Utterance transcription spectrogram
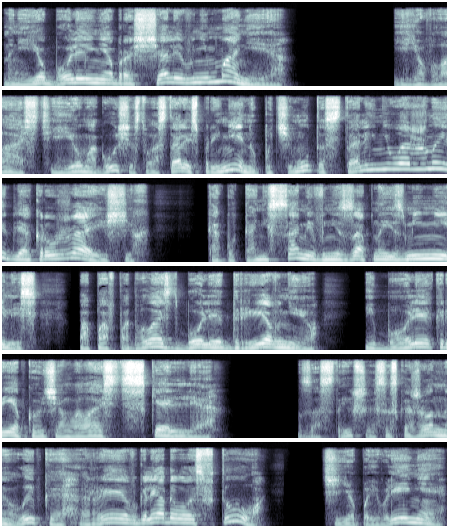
на нее более не обращали внимания. Ее власть, ее могущество остались при ней, но почему-то стали неважны для окружающих, как будто они сами внезапно изменились, попав под власть более древнюю и более крепкую, чем власть Скелли. Застывшая с искаженной улыбкой, Рея вглядывалась в ту, чье появление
